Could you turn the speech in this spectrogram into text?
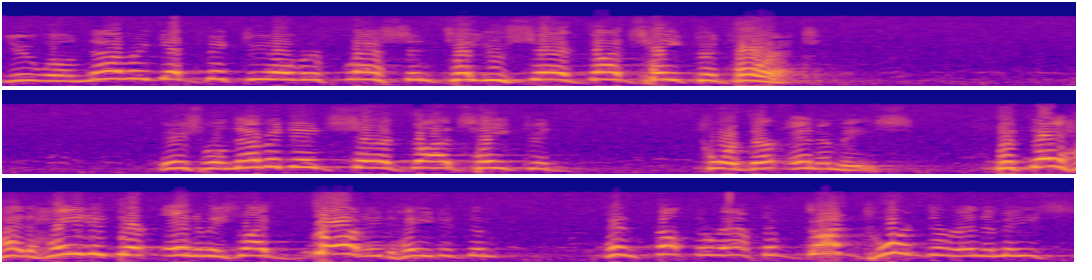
You will never get victory over flesh until you share God's hatred for it. Israel never did share God's hatred toward their enemies. If they had hated their enemies like God had hated them and felt the wrath of God toward their enemies,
